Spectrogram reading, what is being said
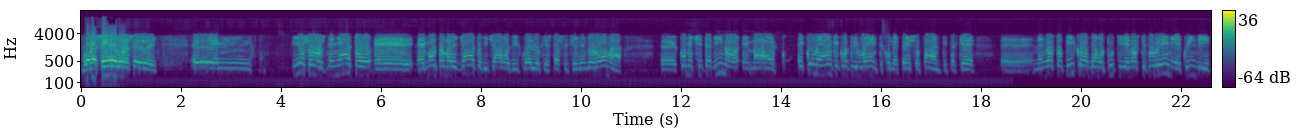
Buonasera, buonasera a lei. Ehm, io sono sdegnato e, e, molto amareggiato diciamo, di quello che sta succedendo a Roma eh, come cittadino e, ma, e, come anche contribuente, come penso tanti, perché eh, nel nostro piccolo abbiamo tutti dei nostri problemi e quindi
